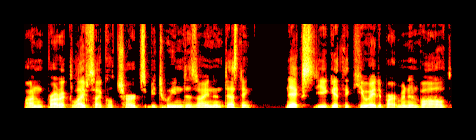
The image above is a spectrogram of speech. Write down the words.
on product lifecycle charts between design and testing. Next, you get the QA department involved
